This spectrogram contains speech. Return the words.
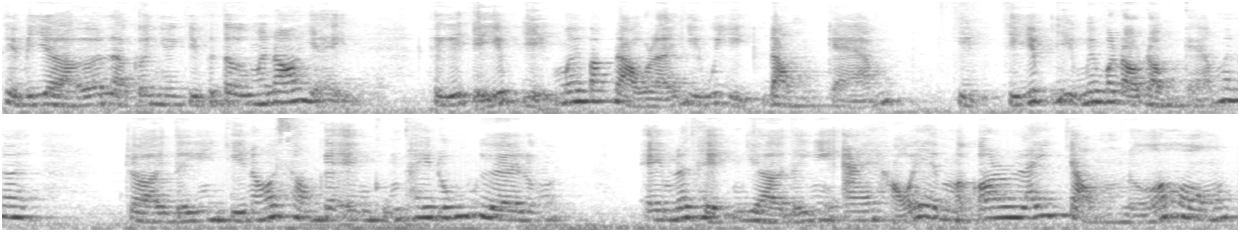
Thì bây giờ là coi như chị bé tư mới nói vậy. Thì cái chị giúp việc mới bắt đầu là gì quý vị? Đồng cảm. Chị chị giúp việc mới bắt đầu đồng cảm mới nói trời tự nhiên chị nói xong cái em cũng thấy đúng ghê luôn á em nói thiệt giờ tự nhiên ai hỏi em mà có lấy chồng nữa không?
